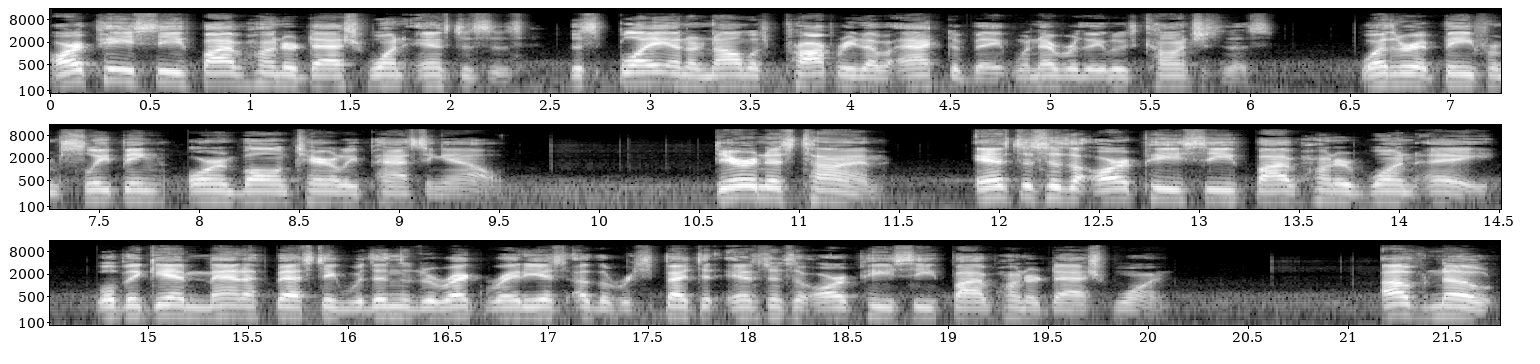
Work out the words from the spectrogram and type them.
RPC-500-1 instances display an anomalous property that will activate whenever they lose consciousness, whether it be from sleeping or involuntarily passing out. During this time, instances of RPC-501-A will begin manifesting within the direct radius of the respected instance of RPC-500-1. Of note,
